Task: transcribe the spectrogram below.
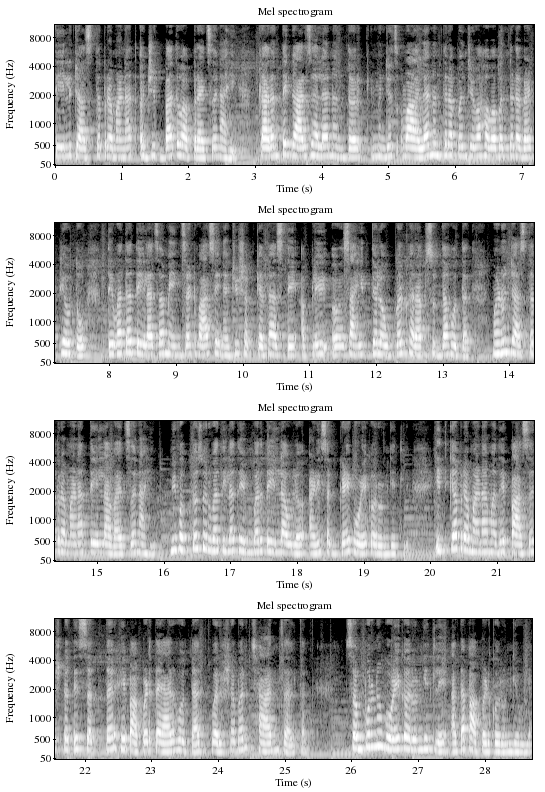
तेल जास्त प्रमाणात अजिबात वापरायचं नाही. कारण ते गार झाल्यानंतर म्हणजेच वाळल्यानंतर आपण जेव्हा हवाबंद डब्यात ठेवतो तेव्हा त्या तेलाचा मेनचट वास येण्याची शक्यता असते. आपले साहित्य लवकर खराब सुद्धा होतात. म्हणून जास्त प्रमाणात तेल लावायचं नाही. मी फक्त सुरुवातीला थेंबर तेल लावलं आणि सगळे गोळे करून घेतले. इतक्या प्रमाणामध्ये पासष्ट ते सत्तर हे पापड तयार होतात. वर्षभर छान चालतात. संपूर्ण गोळे करून घेतले आता पापड करून घेऊया.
